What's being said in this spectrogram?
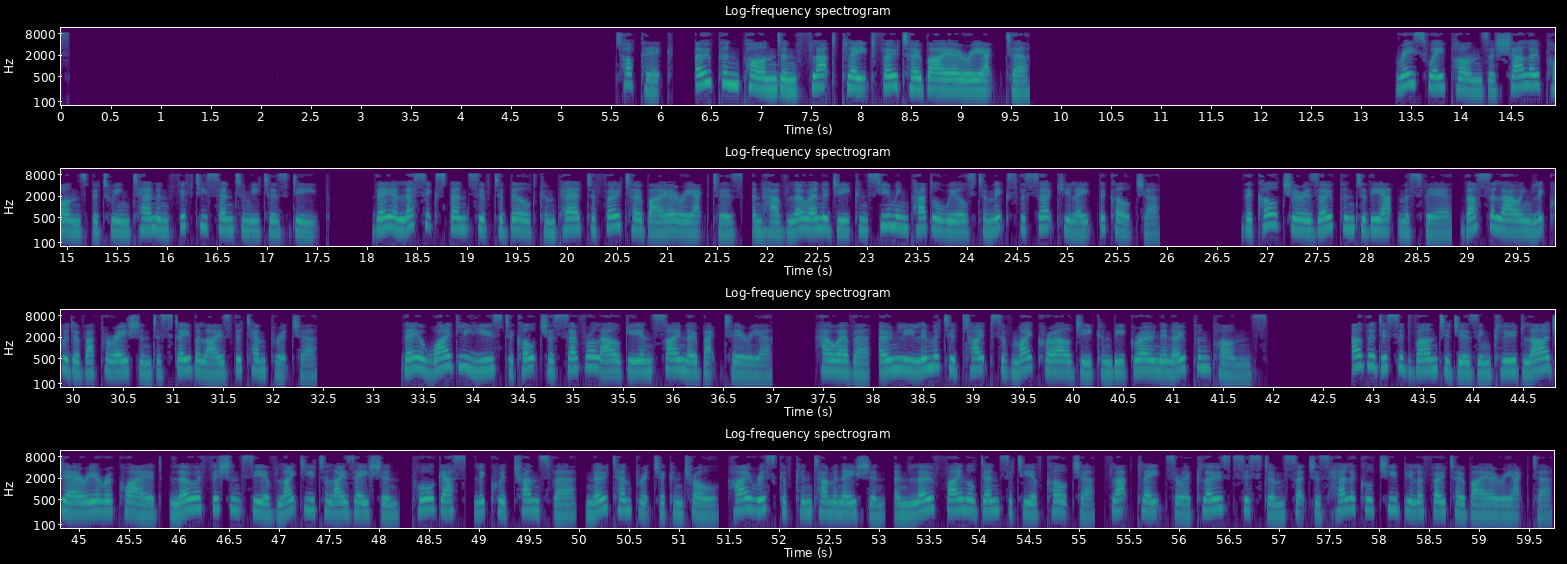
Open pond and flat plate photobioreactor Raceway ponds are shallow ponds between 10 and 50 cm deep. They are less expensive to build compared to photobioreactors, and have low energy consuming paddle wheels to mix the circulate the culture. The culture is open to the atmosphere, thus allowing liquid evaporation to stabilize the temperature. They are widely used to culture several algae and cyanobacteria. However, only limited types of microalgae can be grown in open ponds. Other disadvantages include large area required, low efficiency of light utilization, poor gas-liquid transfer, no temperature control, high risk of contamination, and low final density of culture. Flat plates are a closed system such as helical tubular photobioreactor.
